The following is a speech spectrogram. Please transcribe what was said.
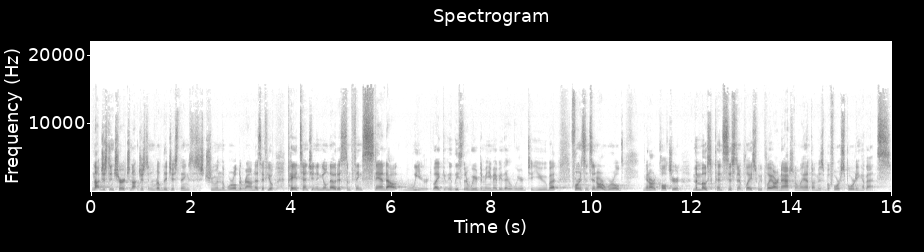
Not just in church, not just in religious things. This is true in the world around us. If you'll pay attention and you'll notice, some things stand out weird. Like, at least they're weird to me. Maybe they're weird to you. But for instance, in our world, in our culture, the most consistent place we play our national anthem is before sporting events.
